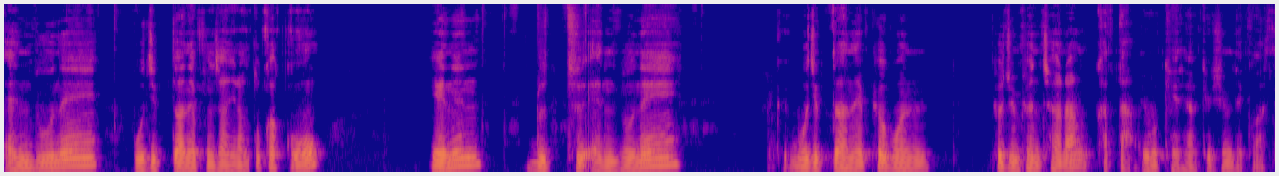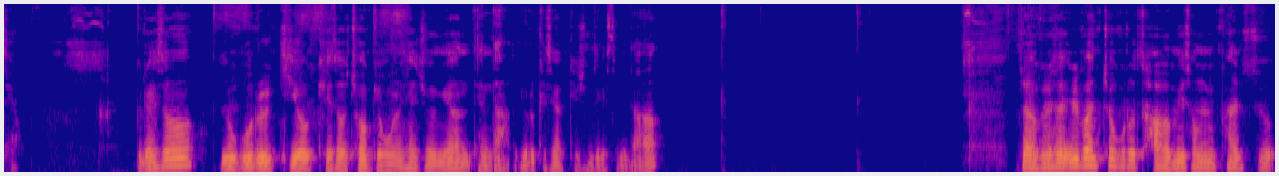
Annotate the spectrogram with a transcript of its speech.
n분의 모집단의 분산이랑 똑같고, 얘는 루트 n분의 그 모집단의 표본 표준 편차랑 같다. 이렇게 생각해 주시면 될 것 같아요. 그래서 요거를 기억해서 적용을 해주면 된다. 이렇게 생각해 주시면 되겠습니다. 자, 그래서 일반적으로 다음이 성립할 수,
